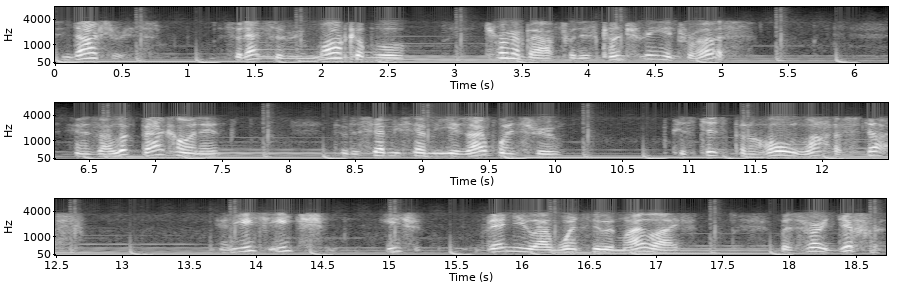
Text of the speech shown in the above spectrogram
and doctorates. So that's a remarkable turnabout for this country and for us. And as I look back on it, through the 77 years I've went through, it's just been a whole lot of stuff. And each each each venue I went through in my life was very different.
